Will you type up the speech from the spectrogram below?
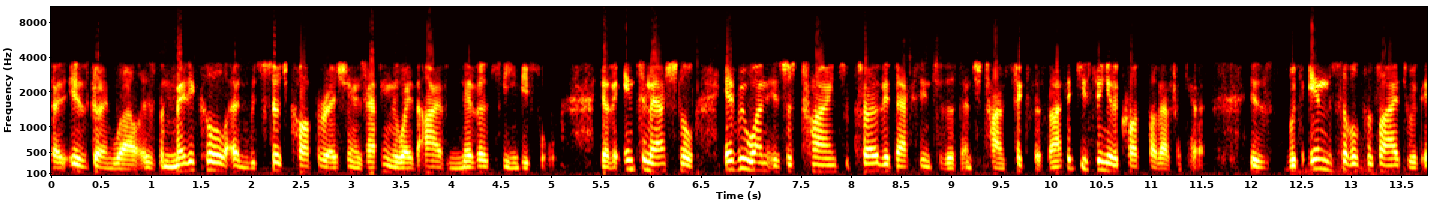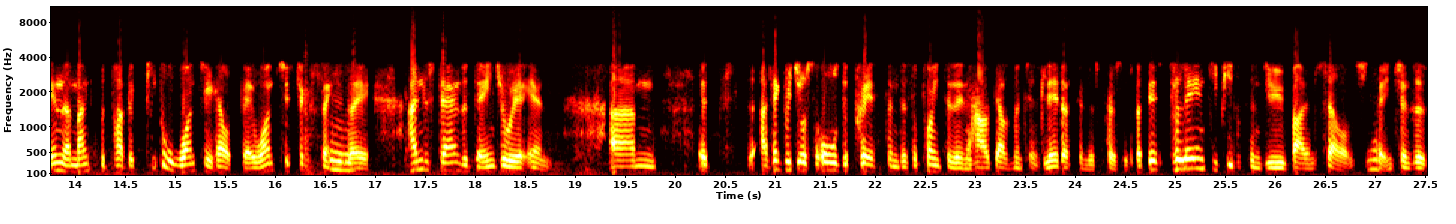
that is going well is the medical and research cooperation is happening the way that I have never seen before. You know, the international, everyone is just trying to throw their backs into this and to try and fix this. And I think you're seeing it across South Africa, is within civil society, within amongst the public, people want to help. They want to fix things. Mm. They understand the danger we're in. Um, it's I think we're just all depressed and disappointed in how government has led us in this process. But there's plenty people can do by themselves, you know, in terms of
